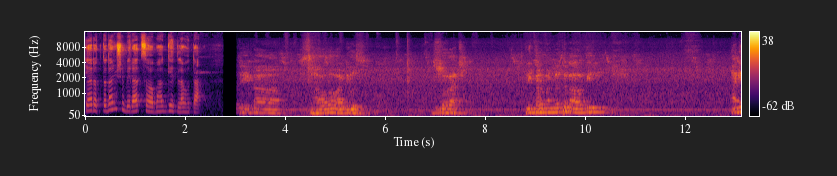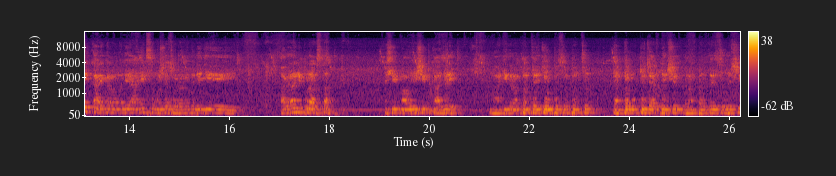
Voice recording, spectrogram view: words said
या रक्तदान शिबिरात सहभाग घेतला होता. एका सहावा वाढदिवस स्वराज. आणि खरं म्हणलं तर गावातील अनेक कार्यक्रमामध्ये अनेक समस्या सोडवण्यामध्ये जे अग्राने पुढे असतात असे माऊली शेठ काजळे माजी ग्रामपंचायतचे उपसरपंच तंटामुक्तीचे अध्यक्ष ग्रामपंचायत सदस्य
